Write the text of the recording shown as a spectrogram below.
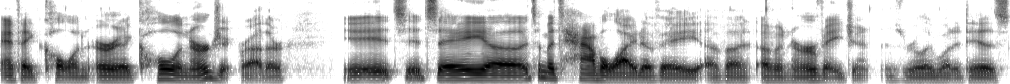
anticholin or a cholinergic rather. It's it's a uh, it's a metabolite of a of a of a nerve agent is really what it is.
